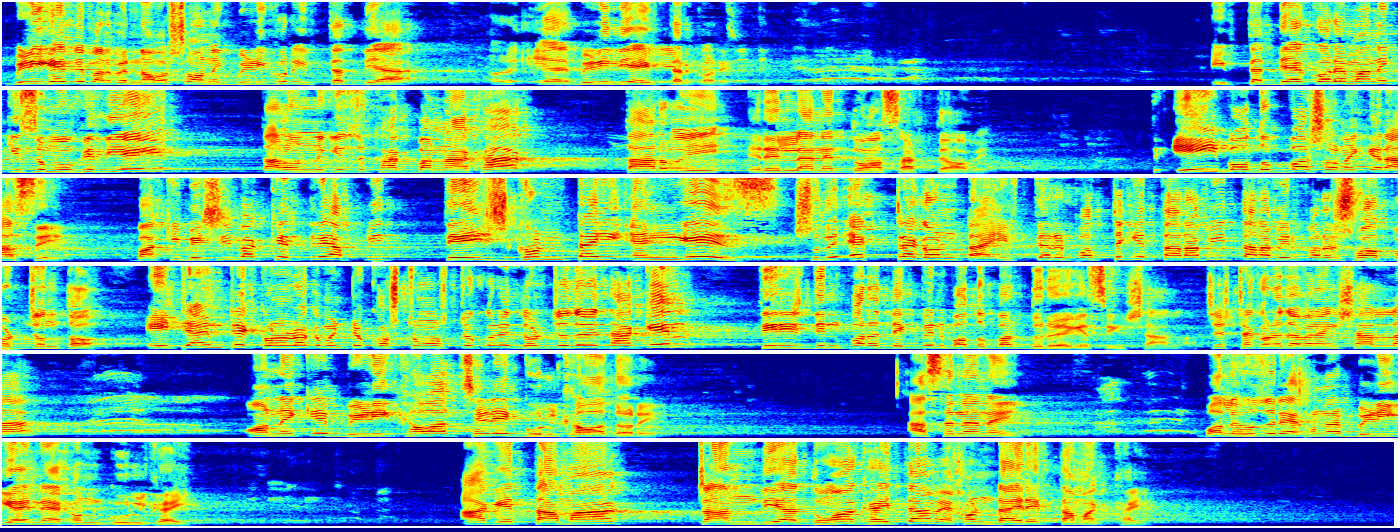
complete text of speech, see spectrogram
বিড়ি খেতে পারবেন না, অবশ্য অনেক বিড়ি করে ইফতার দিয়া বিড়ি দিয়া ইফতার করে। ইফতার দেওয়া করে মানে কিছু মুখে দিয়েই তার অন্য কিছু খাক বা না খাক, তার ওই রেল লাইনের দোয়া ছাড়তে হবে। তো এই বদভ্যাস অনেকের আছে। বাকি বেশিরভাগ ক্ষেত্রে আপনি তেইশ ঘন্টায় এঙ্গেজ শুধু একটা ঘণ্টা ইফতারের পর থেকে তারাবি, তারাবির পরে শোয়া পর্যন্ত। এই টাইমটা কোনো রকম একটু কষ্ট মষ্ট করে ধৈর্য ধরে থাকেন, তিরিশ দিন পরে দেখবেন বদভ্যাস দূর হয়ে গেছে ইনশাআল্লাহ। চেষ্টা করা যাবে না ইনশাআল্লাহ। অনেকে বিড়ি খাওয়া ছেড়ে গুল খাওয়া ধরে। আছে না নাই? বলে, হুজুর, এখন আর বিড়ি খাই না, এখন গুল খাই। আগে তামাক, টান দিয়া ধোঁয়া খাইতাম, এখন ডাইরেক্ট তামাক খাই।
